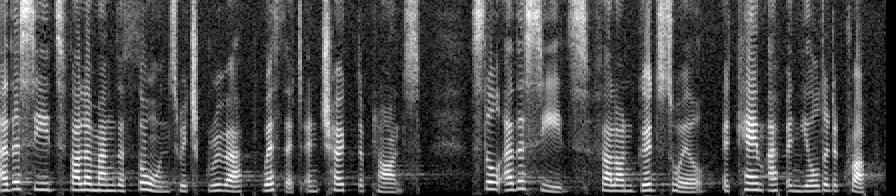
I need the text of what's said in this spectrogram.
Other seeds fell among the thorns, which grew up with it and choked the plants. Still, other seeds fell on good soil. It came up and yielded a crop,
